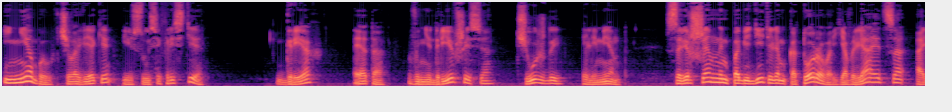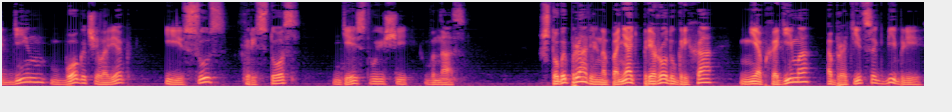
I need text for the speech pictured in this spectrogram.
и не был в человеке Иисусе Христе. Грех – это внедрившийся чуждый элемент, совершенным победителем которого является один Бога-человек Иисус Христос, действующий в нас. Чтобы правильно понять природу греха, необходимо обратиться к Библии,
